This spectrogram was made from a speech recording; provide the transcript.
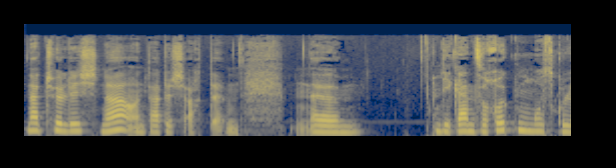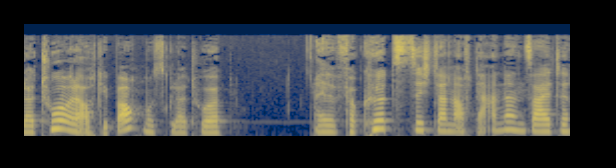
natürlich, ne? Und dadurch auch ähm, ähm, die ganze Rückenmuskulatur oder auch die Bauchmuskulatur verkürzt sich dann auf der anderen Seite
